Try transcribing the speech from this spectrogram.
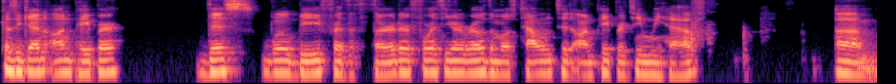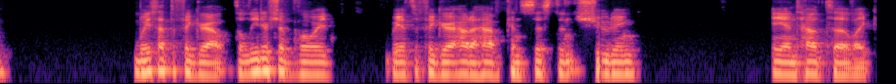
Because again, on paper, this will be for the third or fourth year in a row the most talented on paper team we have. Um, we just have to figure out the leadership void. We have to figure out how to have consistent shooting and how to like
